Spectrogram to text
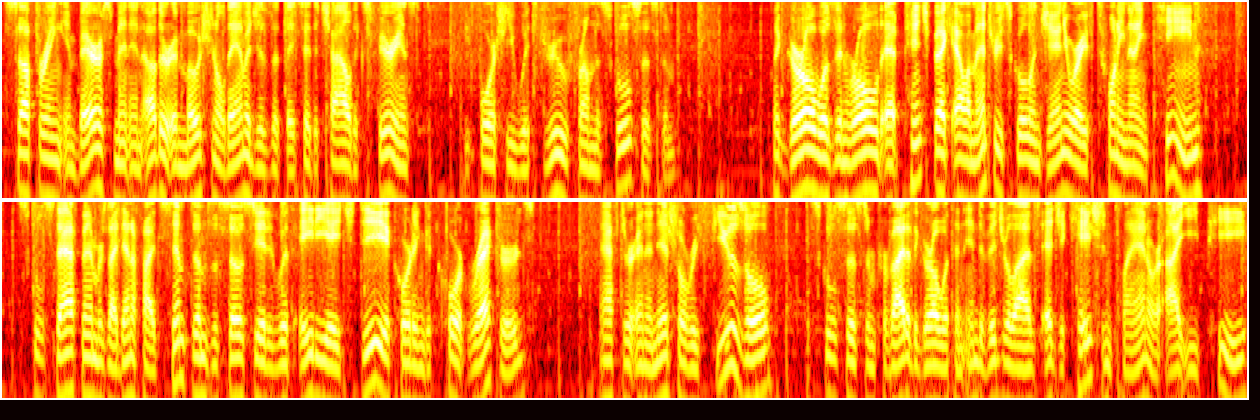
suffering, embarrassment, and other emotional damages that they say the child experienced before she withdrew from the school system. The girl was enrolled at Pinchbeck Elementary School in January of 2019. School staff members identified symptoms associated with ADHD according to court records. After an initial refusal, the school system provided the girl with an individualized education plan or IEP,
